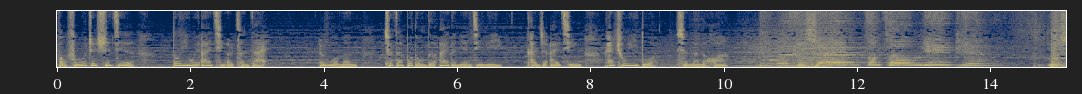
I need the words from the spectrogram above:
仿佛这世界都因为爱情而存在，而我们。却在不懂得爱的年纪里，看着爱情开出一朵绚烂的花。年华似水，匆匆一瞥，多少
